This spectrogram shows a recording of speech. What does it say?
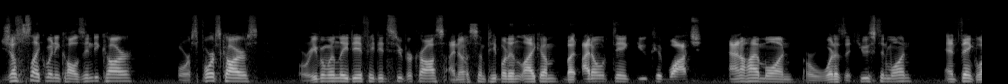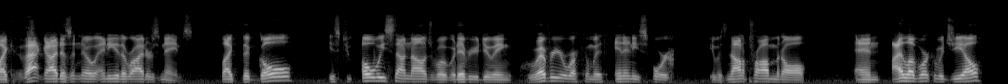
just like when he calls IndyCar or sports cars. Or even when Leigh Diffey did Supercross, I know some people didn't like him, but I don't think you could watch Anaheim one or what is it, Houston one, and think like that guy doesn't know any of the riders' names. Like the goal is to always sound knowledgeable at whatever you're doing, whoever you're working with in any sport. It was not a problem at all. And I love working with GL,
